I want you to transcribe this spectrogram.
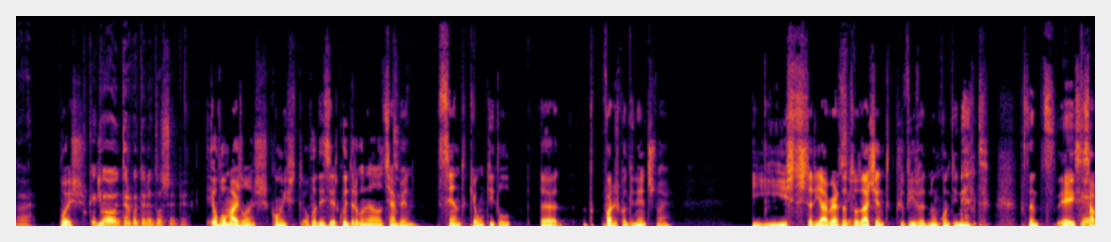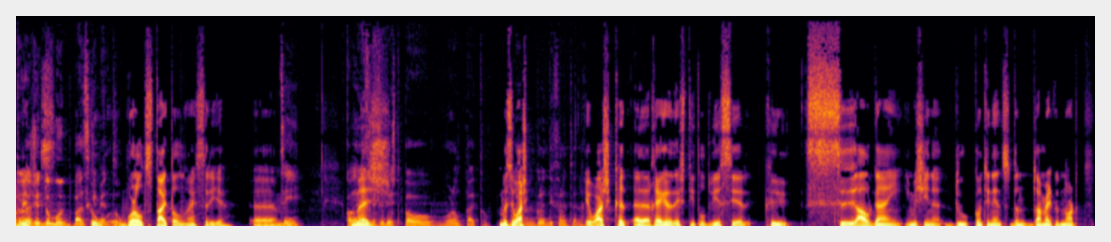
Não é? Pois, Porquê que é o Intercontinental Champion? eu vou mais longe com isto. Eu vou dizer que o Intercontinental Champion, sendo que é um título uh, de vários continentes, não é? E, e isto estaria aberto a Sim. toda a gente que viva num continente. Portanto, é Que é toda a essencialmente gente do mundo, basicamente. o o World Title, não é? Seria. Um, Sim. Qual é a mas- diferença deste para o World Title? mas eu acho um grande diferente, não é? Eu acho que a, a regra deste título devia ser que se alguém, imagina, do continente da, da América do Norte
